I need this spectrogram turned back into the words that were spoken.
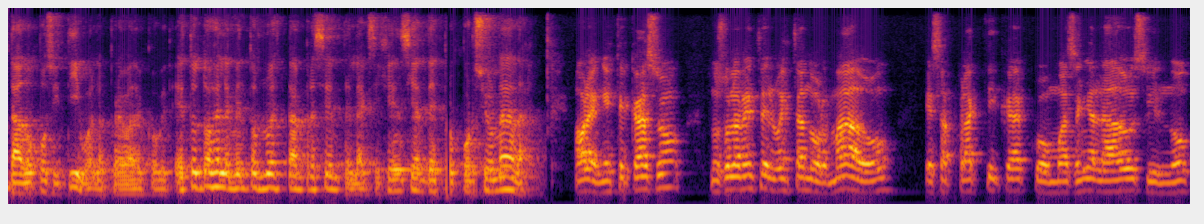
dado positivo en la prueba de COVID. Estos dos elementos no están presentes, la exigencia es desproporcionada. Ahora, en este caso, no solamente no está normado esa práctica como ha señalado, sino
